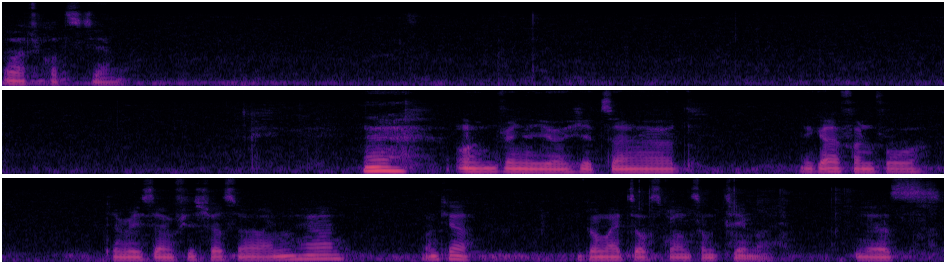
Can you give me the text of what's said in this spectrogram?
aber trotzdem. Und wenn ihr euch jetzt anhört, egal von wo, dann würde ich sagen, viel Spaß beim Anhören. Und ja, kommen wir jetzt auch zu unserem Thema. Das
